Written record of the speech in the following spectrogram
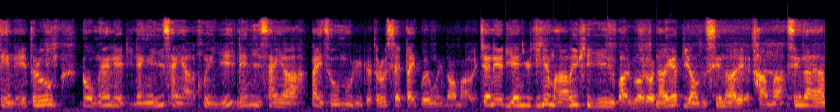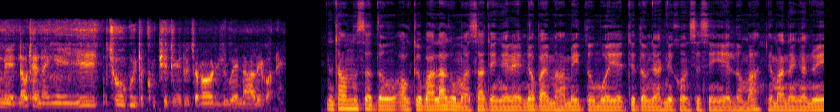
တင်တယ်သူတို့တော့မဲနဲ့ဒီနိုင်ငံရေးဆိုင်ရာအခွင့်အရေးလင်းကြီးဆိုင်ရာပိုင်ဆိုးမှုတွေတော့သူတို့ဆက်တိုက်ပွဲဝင်သွားမှာပဲ။ကျန်တဲ့ဒီ NUG နဲ့မဟာမိတ်ဖြစ်ရေးတို့ဘာလို့တော့နာဂဲပြည်အောင်သူစဉ်းစားတဲ့အခါမှာစဉ်းစားရမယ့်နောက်ထပ်နိုင်ငံရေးအချိုးအကွေ့တစ်ခုဖြစ်တယ်လို့ကျွန်တော်တို့ဒီလိုပဲနားလည်ပါတယ် 2023အောက်တိုဘာလကုန်မှာစတင်ခဲ့တဲ့မြောက်ပိုင်းမဟာမိတ်သုံးဘွဲရဲ့တစ်တုံညာနှစ်ခွန်စစ်စင်ရဲ့အလွန်မှာမြန်မာနိုင်ငံတွင်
